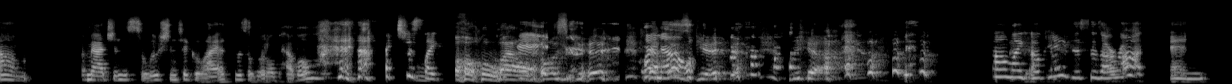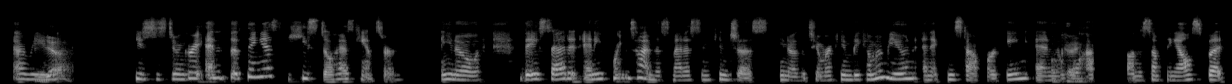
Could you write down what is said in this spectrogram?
um, imagined the solution to Goliath was a little pebble? and I was just like, Oh wow, Okay. that was good. I know. good. yeah. I'm like, okay, this is our rock. And I mean, Yeah. he's just doing great. And the thing is, he still has cancer. You know, they said at any point in time, this medicine can just, you know, the tumor can become immune and it can stop working and Okay. we'll have to move on to something else. But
